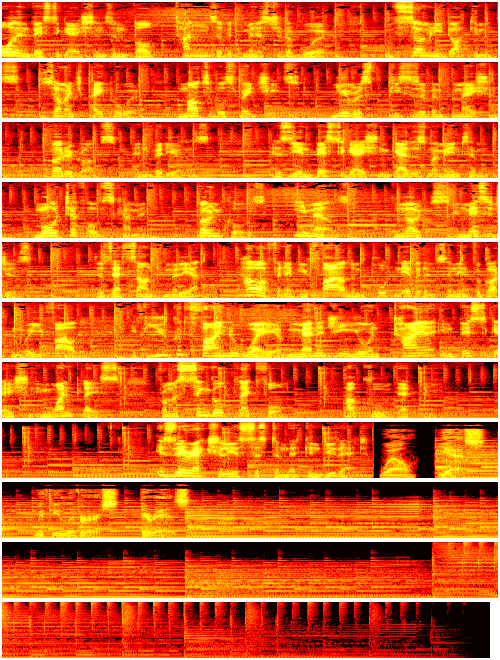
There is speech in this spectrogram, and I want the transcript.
All investigations involve tons of administrative work with so many documents, so much paperwork, multiple spreadsheets, numerous pieces of information, photographs, and videos. As the investigation gathers momentum, more tip offs come in phone calls, emails, notes, and messages. Does that sound familiar? How often have you filed important evidence and then forgotten where you filed it? If you could find a way of managing your entire investigation in one place from a single platform, how cool would that be? Is there actually a system that can do that? Well, yes. With Uliverse, there is.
